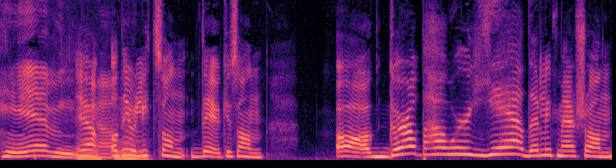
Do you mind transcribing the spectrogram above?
hevn. ja. Og det er jo litt sånn Det er jo ikke sånn Oh, girl power, yeah! Det er litt mer sånn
